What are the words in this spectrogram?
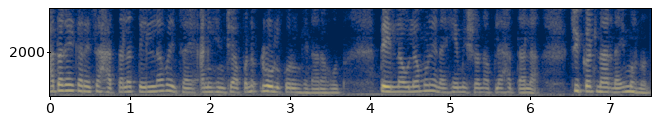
आता काय करायचं? हाताला तेल लावायचं आहे आणि ह्यांचे आपण रोल करून घेणार आहोत. तेल लावल्यामुळे ना हे मिश्रण आपल्या हाताला चिकटणार नाही म्हणून.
